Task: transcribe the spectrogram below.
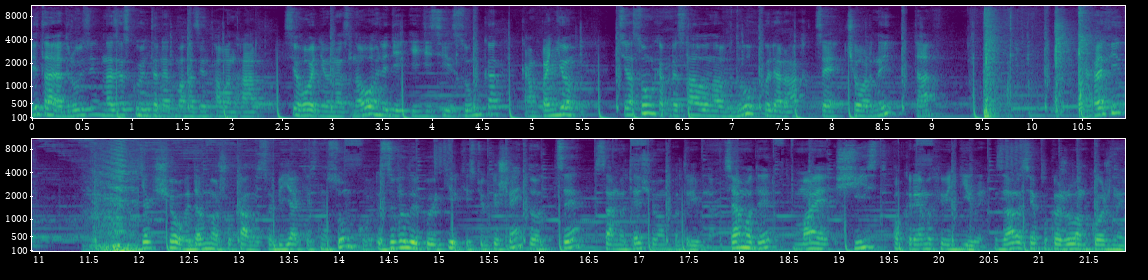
Вітаю, друзі! На зв'язку інтернет-магазин Авангард. Сьогодні у нас на огляді EDC сумка Компаньйон. Ця сумка представлена в двох кольорах: це чорний та графіт. Якщо ви давно шукали собі якісну сумку з великою кількістю кишень, то це саме те, що вам потрібно. Ця модель має 6 окремих відділень. Зараз я покажу вам кожне.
